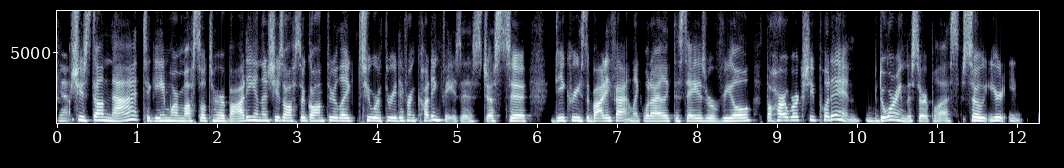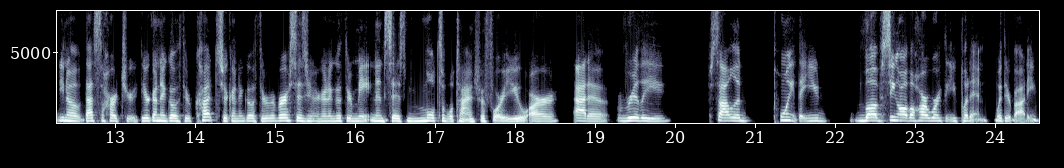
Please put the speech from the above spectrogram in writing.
Yeah. She's done that to gain more muscle to her body. And then she's also gone through like two or three different cutting phases just to decrease the body fat. And like what I like to say is reveal the hard work she put in during the surplus. So you're, you, you know, that's the hard truth. You're going to go through cuts, you're going to go through reverses, and you're going to go through maintenances multiple times before you are at a really solid point that you love seeing all the hard work that you put in with your body.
